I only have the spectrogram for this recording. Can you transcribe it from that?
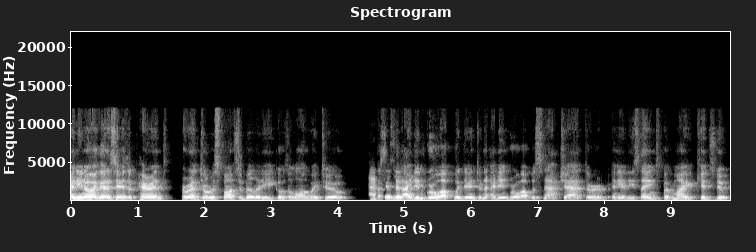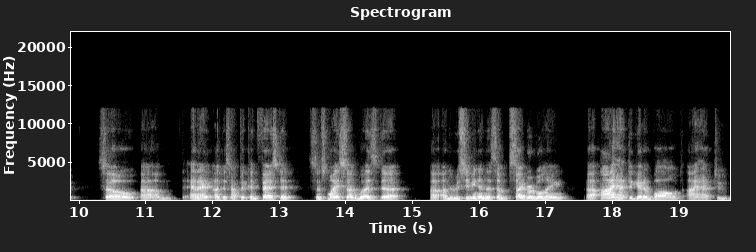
And you know, I got to say, as a parent, parental responsibility goes a long way too. Absolutely. Like I said, I didn't grow up with the internet. I didn't grow up with Snapchat or any of these things, but my kids do. So, um, and I, I just have to confess that since my son was the uh, on the receiving end of some cyberbullying, uh, I had to get involved. I had to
